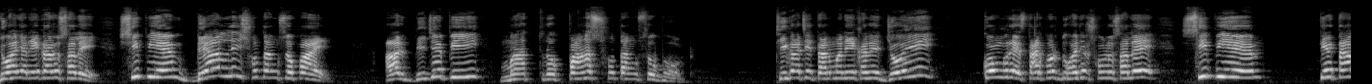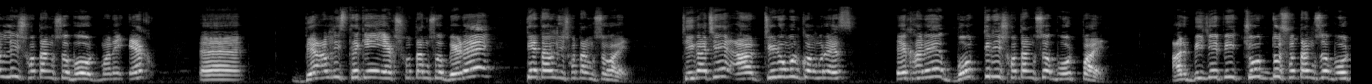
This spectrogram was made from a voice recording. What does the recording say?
দু হাজার এগারো সালে। সিপিএম বিয়াল্লিশ শতাংশ পায় আর বিজেপি মাত্র পাঁচ শতাংশ ভোট। ঠিক আছে, তার মানে এখানে জয়ী কংগ্রেস। তারপর দু হাজার ষোলো সালে সিপিএম তেতাল্লিশ শতাংশ ভোট মানে এক বিয়াল্লিশ থেকে এক শতাংশ বেড়ে তেতাল্লিশ শতাংশ হয়। ঠিক আছে, আর তৃণমূল কংগ্রেস এখানে বত্রিশ শতাংশ ভোট পায় আর বিজেপি চোদ্দ শতাংশ ভোট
